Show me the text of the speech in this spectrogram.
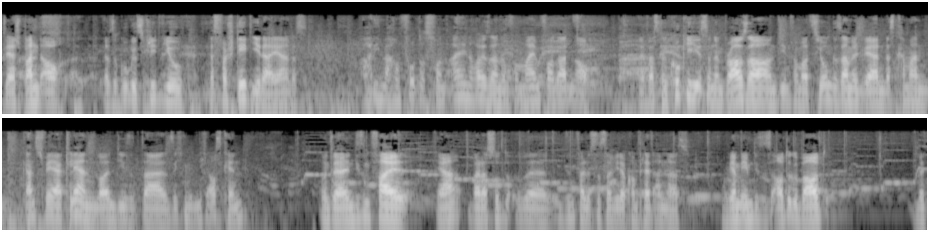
sehr spannend auch, also Google Street View, das versteht jeder, ja, das, oh, die machen Fotos von allen Häusern und von meinem Vorgarten auch. Was ein Cookie ist in einem Browser und die Informationen gesammelt werden, das kann man ganz schwer erklären, Leuten, die da sich mit nicht auskennen. Und äh, in diesem Fall, ja, war das so, äh, in diesem Fall ist das dann wieder komplett anders. Und wir haben eben dieses Auto gebaut mit,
